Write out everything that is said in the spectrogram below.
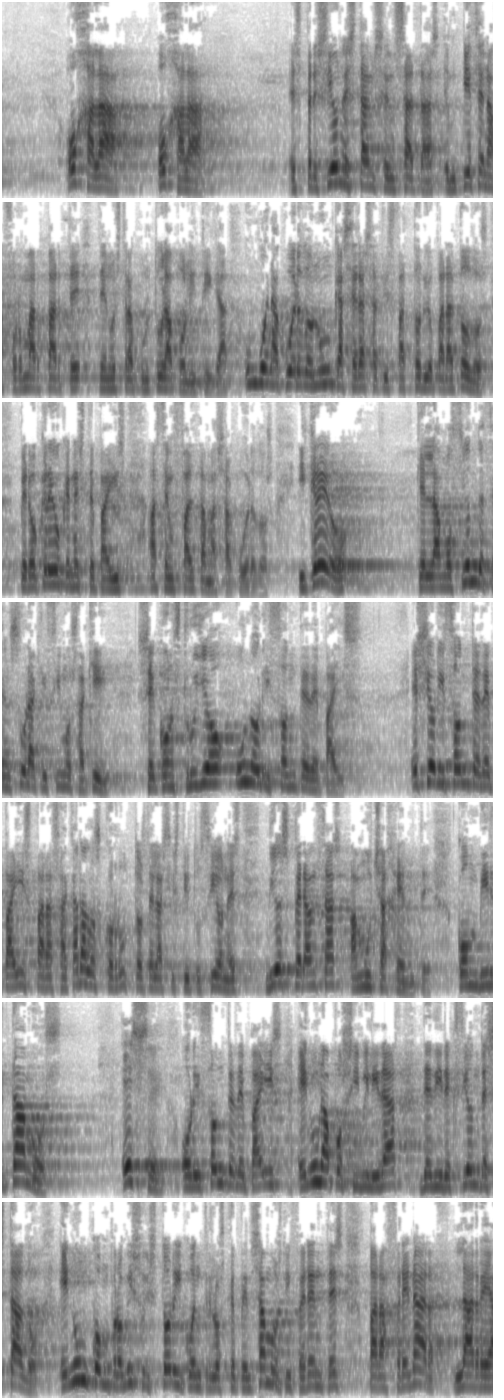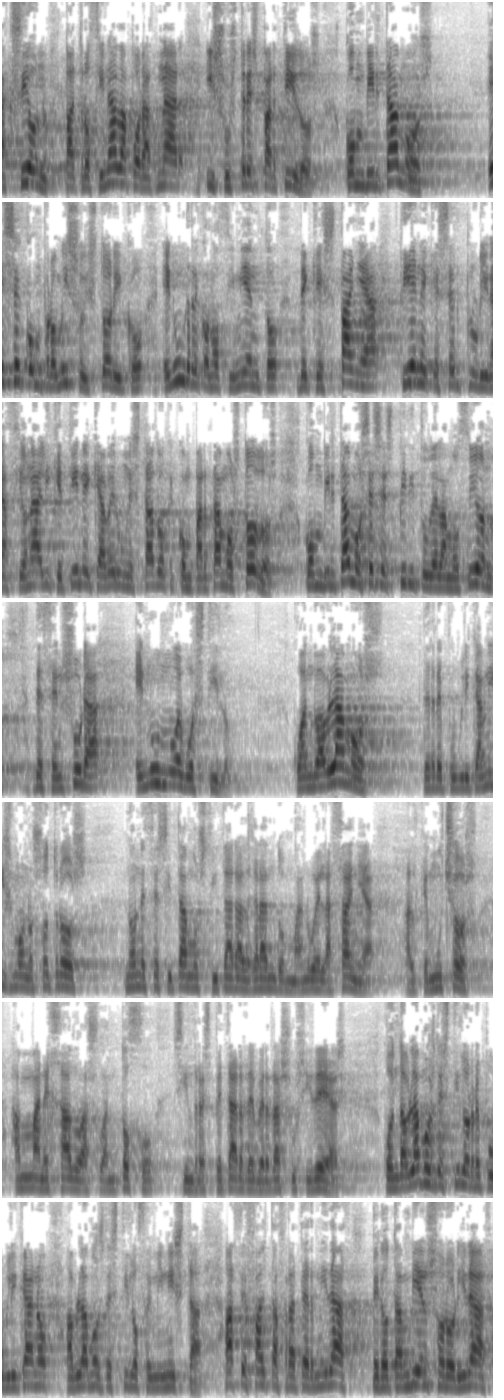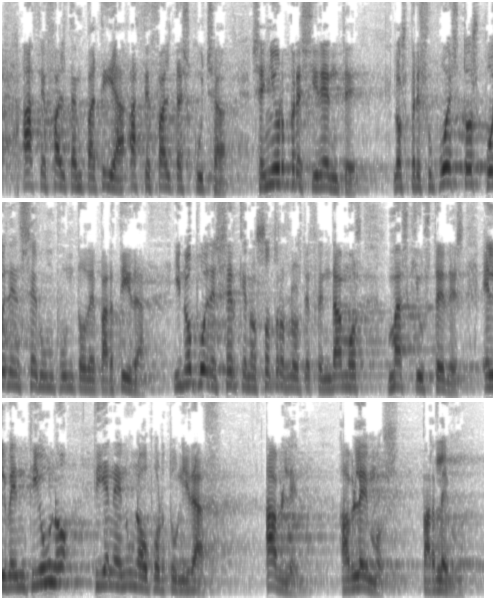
Ojalá, ojalá, expresiones tan sensatas empiecen a formar parte de nuestra cultura política. Un buen acuerdo nunca será satisfactorio para todos, pero creo que en este país hacen falta más acuerdos. Y creo que en la moción de censura que hicimos aquí se construyó un horizonte de país. Ese horizonte de país para sacar a los corruptos de las instituciones dio esperanzas a mucha gente. Convirtamos ese horizonte de país en una posibilidad de dirección de Estado, en un compromiso histórico entre los que pensamos diferentes para frenar la reacción patrocinada por Aznar y sus tres partidos. Convirtamos ese compromiso histórico en un reconocimiento de que España tiene que ser plurinacional y que tiene que haber un Estado que compartamos todos. Convirtamos ese espíritu de la moción de censura en un nuevo estilo. Cuando hablamos de republicanismo, nosotros no necesitamos citar al gran don Manuel Azaña, al que muchos han manejado a su antojo sin respetar de verdad sus ideas. Cuando hablamos de estilo republicano, hablamos de estilo feminista. Hace falta fraternidad, pero también sororidad. Hace falta empatía, hace falta escucha. Señor presidente, los presupuestos pueden ser un punto de partida y no puede ser que nosotros los defendamos más que ustedes. El 21 tienen una oportunidad. Hablen, hablemos, parlemos.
